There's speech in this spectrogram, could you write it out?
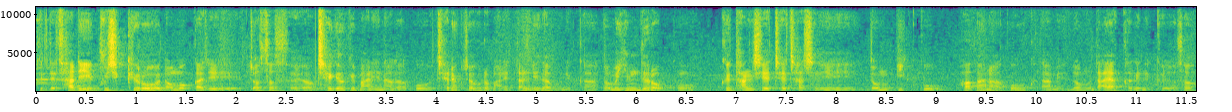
그때 살이 90kg 넘어까지 쪘었어요. 체격이 많이 나가고 체력적으로 많이 딸리다 보니까 너무 힘들었고 그 당시에 제 자신이 너무 믿고 화가 나고 그 다음에 너무 나약하게 느껴져서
